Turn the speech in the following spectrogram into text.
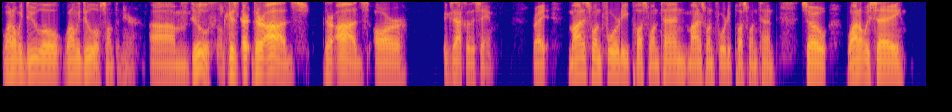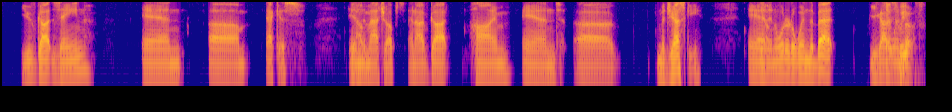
Why don't we do a little? Why don't we do a little something here? Um, Let's do a little something. because their their odds their odds are exactly the same, right? Minus 140 plus 110, minus 140 plus 110. So why don't we say you've got Zane and um Eckes in Yep. the matchups, and I've got Heim and uh Majeski. And Yep. in order to win the bet, you got to win sweep. both.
